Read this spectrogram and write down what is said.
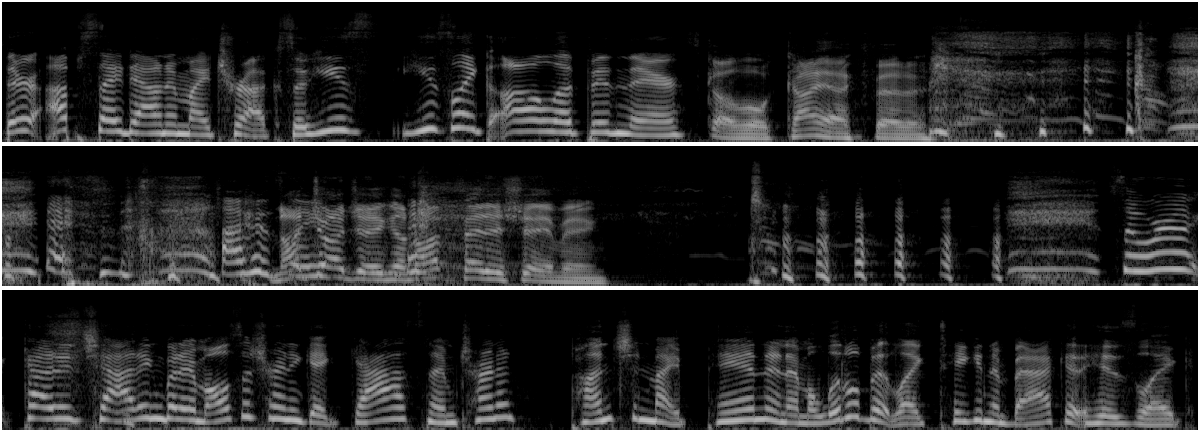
they're upside down in my truck. So he's he's like all up in there. He's got a little kayak fetish. I was not like, judging. I'm not fetish shaming. So we're kind of chatting, but I'm also trying to get gas and I'm trying to punch in my pin and I'm a little bit like taken aback at his like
